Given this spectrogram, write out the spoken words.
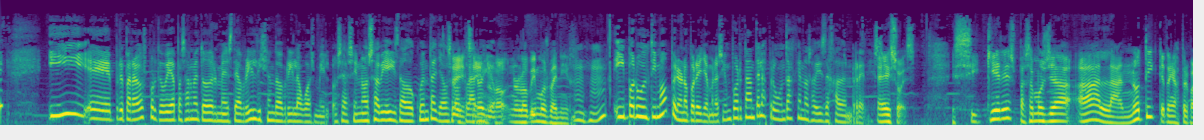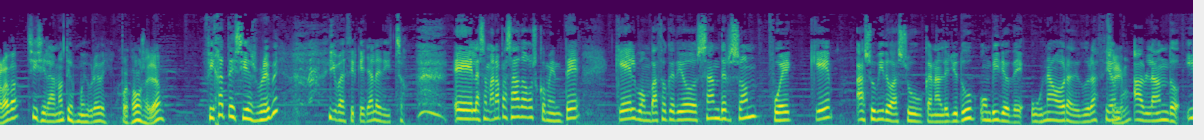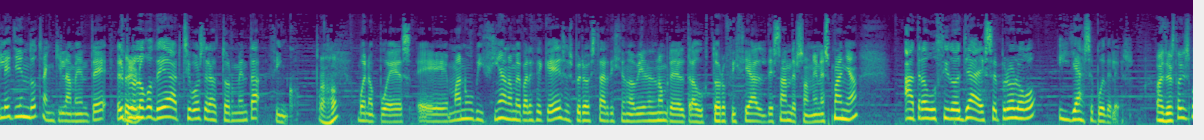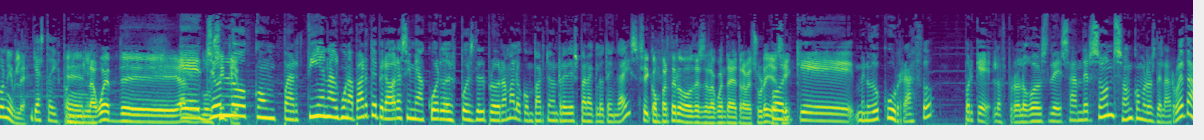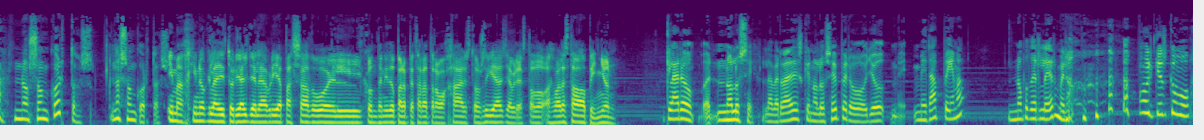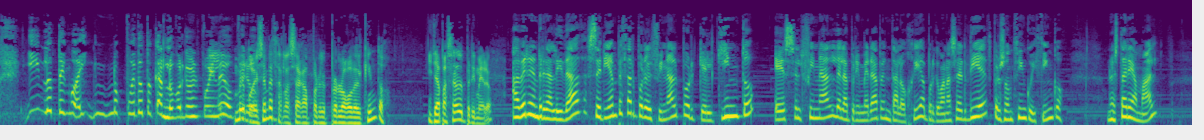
Y eh, preparaos porque voy a pasarme todo el mes de abril diciendo abril Aguas Mil. O sea, si no os habíais dado cuenta, ya os Sí, lo aclaro sí, yo. no, lo- no lo vimos venir. Y por último, pero no por ello menos importante, las preguntas que nos habéis dejado en redes. Eso es. Si quieres, pasamos ya a la noti que tengas preparada. Sí, sí, la noti es muy breve. Pues vamos allá. Fíjate si es breve. Iba a decir que ya le he dicho. Eh, la semana pasada os comenté que el bombazo que dio Sanderson fue que ha subido a su canal de YouTube un vídeo de una hora de duración Sí. hablando y leyendo tranquilamente el Sí. prólogo de Archivos de la Tormenta 5. Ajá. Bueno, pues eh, Manu Viciano me parece que es, espero estar diciendo bien el nombre del traductor oficial de Sanderson en España, ha traducido ya ese prólogo y ya se puede leer. Ah, ya está disponible. Ya está disponible. En la web de Eh, algún yo sitio. lo compartí en alguna parte, pero ahora si me acuerdo después del programa lo comparto en redes para que lo tengáis. Sí, compártelo desde la cuenta de Travesura y así. porque menudo currazo. Porque los prólogos de Sanderson son como los de la rueda, no son cortos, no son cortos. Imagino que la editorial ya le habría pasado el contenido para empezar a trabajar estos días y habría estado, habrá estado a piñón. Claro, eh, no lo sé, la verdad es que no lo sé, pero yo me, me da pena no poder leérmelo. porque es como, y lo tengo ahí, no puedo tocarlo porque me spoileo. Pero... puedes empezar la saga por el prólogo del quinto y ya pasar el primero. A ver, en realidad sería empezar por el final porque el quinto es el final de la primera pentalogía, porque van a ser 10, pero son 5 y 5. No estaría mal.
